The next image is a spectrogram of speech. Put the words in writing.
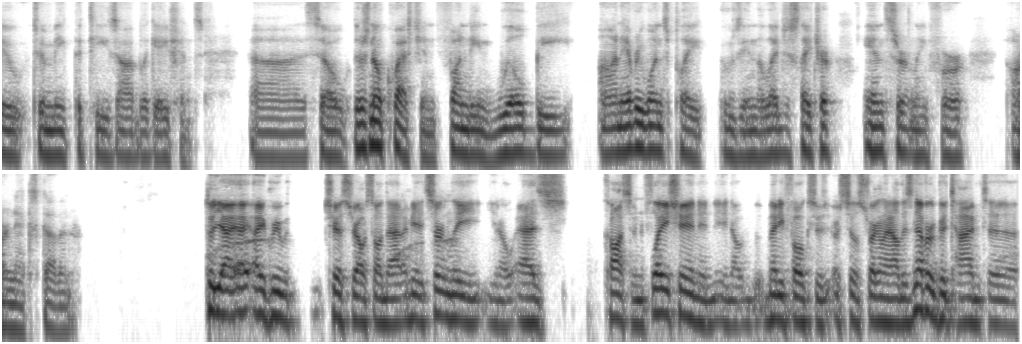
to, to meet the T's obligations. Uh, so there's no question funding will be on everyone's plate who's in the legislature and certainly for our next governor. So yeah, I, I agree with Chair Straus on that. I mean, it's certainly, you know, as cost of inflation and you know many folks are, are, still struggling now there's never a good time to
